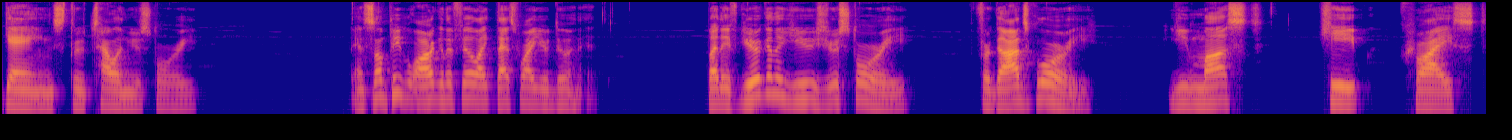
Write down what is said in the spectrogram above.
gains through telling your story. And some people are going to feel like that's why you're doing it. But if you're going to use your story for God's glory, you must keep Christ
